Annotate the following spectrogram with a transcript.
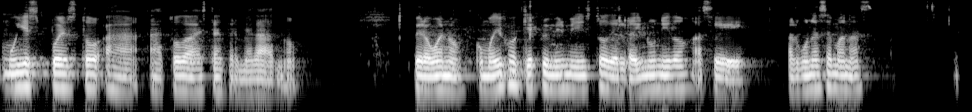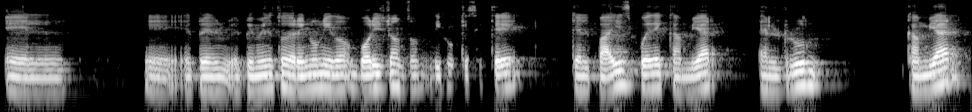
muy expuesto a, a toda esta enfermedad, ¿no? Pero bueno, como dijo aquí el primer ministro del Reino Unido hace algunas semanas, el, eh, el, el primer ministro del Reino Unido, Boris Johnson, dijo que se cree que el país puede cambiar el, cambiar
